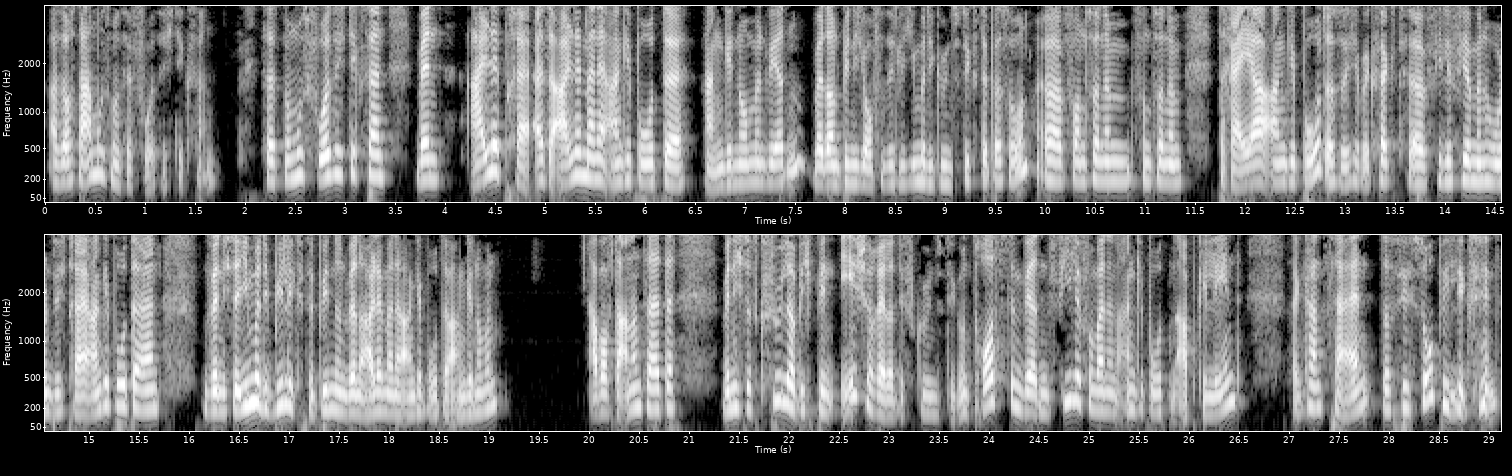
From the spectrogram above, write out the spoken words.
Also auch da muss man sehr vorsichtig sein. Das heißt, man muss vorsichtig sein, wenn alle Pre also alle meine Angebote angenommen werden, weil dann bin ich offensichtlich immer die günstigste Person äh, von so einem von so einem Dreier-Angebot. Also ich habe ja gesagt, äh, viele Firmen holen sich drei Angebote ein und wenn ich da immer die billigste bin, dann werden alle meine Angebote angenommen. Aber auf der anderen Seite, wenn ich das Gefühl habe, ich bin eh schon relativ günstig und trotzdem werden viele von meinen Angeboten abgelehnt, dann kann es sein, dass sie so billig sind,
